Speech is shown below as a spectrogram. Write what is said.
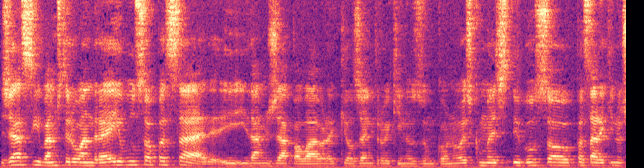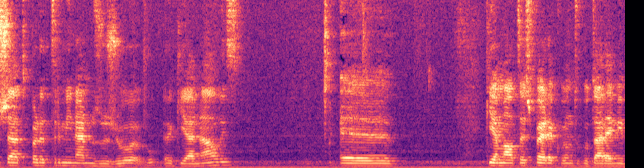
Já a seguir vamos ter o André e eu vou só passar e, e damos já a palavra que ele já entrou aqui no Zoom connosco, mas eu vou só passar aqui no chat para terminarmos o jogo, aqui a análise. Eh, que a malta espera que o Taremi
